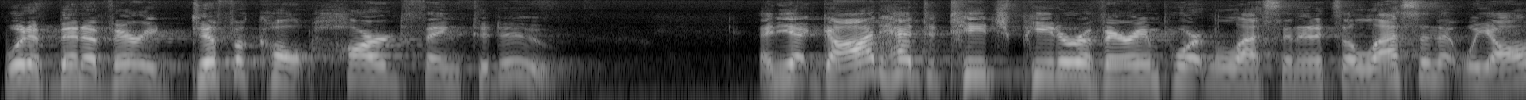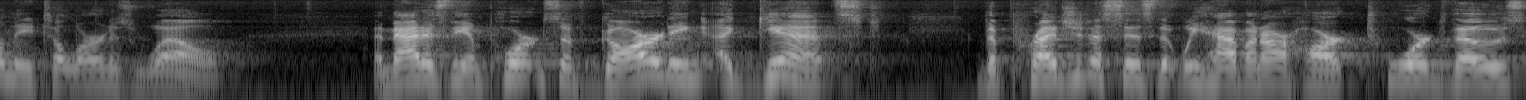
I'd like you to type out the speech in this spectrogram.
would have been a very difficult, hard thing to do. And yet, God had to teach Peter a very important lesson, and it's a lesson that we all need to learn as well. And that is the importance of guarding against the prejudices that we have in our heart toward those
